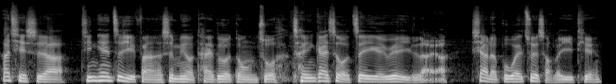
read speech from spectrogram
那其实啊，今天自己反而是没有太多的动作，这应该是我这一个月以来啊下的部位最少的一天。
